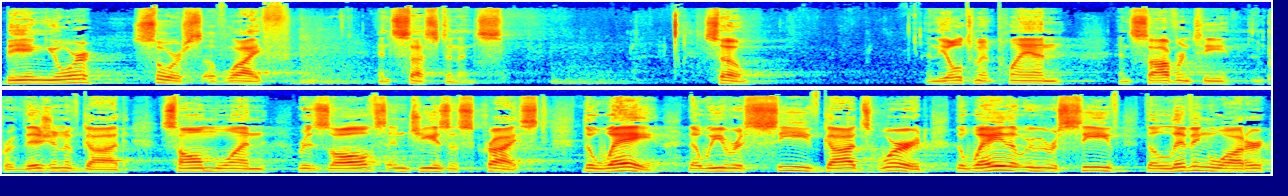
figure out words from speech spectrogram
being your source of life and sustenance. So, in the ultimate plan and sovereignty and provision of God, Psalm 1 resolves in Jesus Christ. The way that we receive God's word, the way that we receive the living water,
